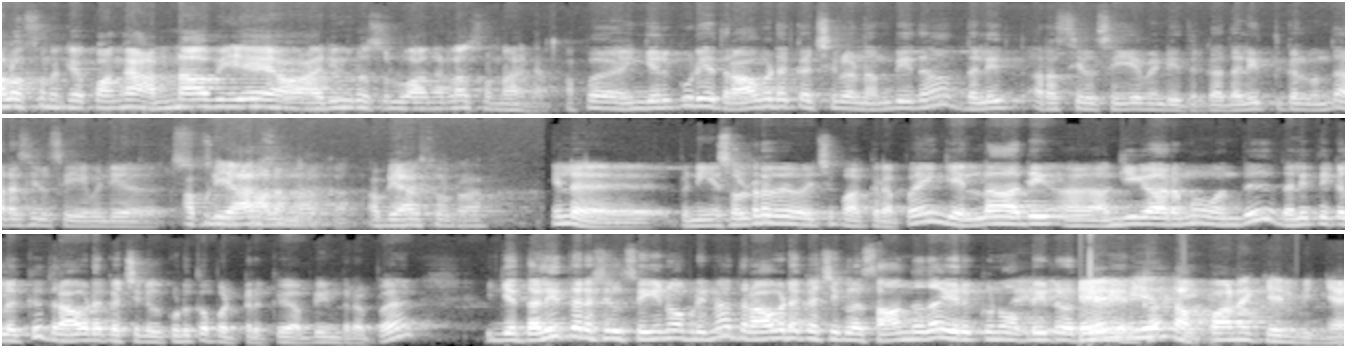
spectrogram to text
ஆலோசனை கேட்பாங்க அண்ணாவையே அறிவுரை சொல்லுவாங்கலாம் சொன்னாங்க. அப்ப இங்க இருக்கக்கூடிய திராவிட கட்சிகளை நம்பி தான் தலித் அரசியல் செய்ய வேண்டியது இருக்கா? தலித்துகள் வந்து அரசியல் செய்ய வேண்டிய அப்படி யார் இருக்கா? அப்படி யார் சொல்றா? இப்போ நீங்க சொல்றத வச்சு பார்க்குறப்ப இங்க எல்லா அதி அங்கீகாரமும் வந்து தலித்துகளுக்கு திராவிட கட்சிகள் கொடுக்கப்பட்டிருக்கு அப்படின்றப்ப இங்க தலித் அரசியல் செய்யணும் அப்படின்னா திராவிட கட்சிகளை சார்ந்து தான் இருக்கணும் அப்படின்றது தப்பான கேள்விங்க.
